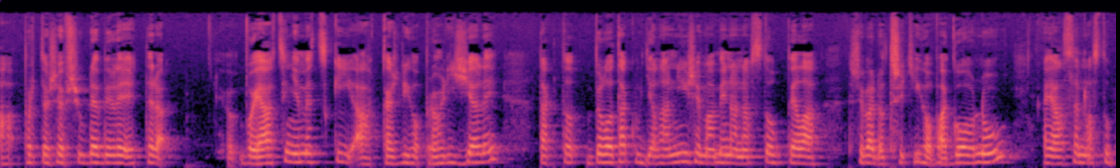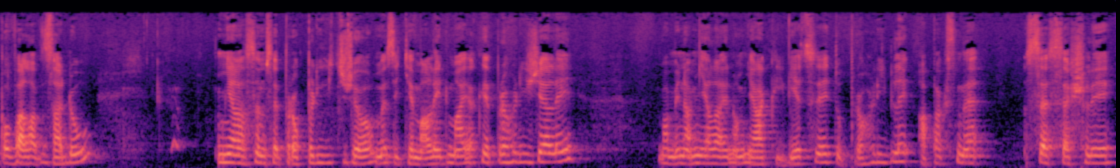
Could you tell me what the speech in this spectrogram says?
A protože všude byli teda vojáci německý a každý ho prohlíželi, tak to bylo tak udělané, že mamina nastoupila třeba do třetího vagónu a já jsem nastupovala vzadu. Měla jsem se proplít že jo, mezi těma lidma, jak je prohlíželi. Mamina měla jenom nějaké věci, tu prohlídli a pak jsme se sešli,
